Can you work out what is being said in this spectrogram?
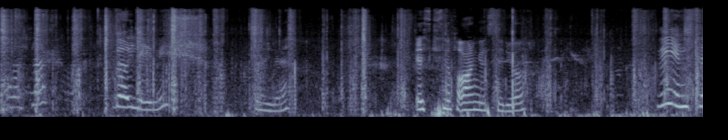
arkadaşlar böyleymiş. Böyle. Eskisini falan gösteriyor. Ve yenisi.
